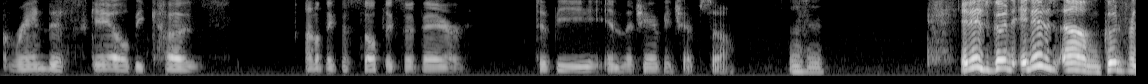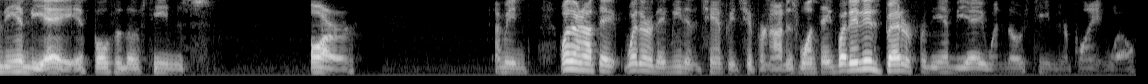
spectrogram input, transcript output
grandest scale because I don't think the Celtics are there to be in the championship. So Mm-hmm. It is good. It is um, good for the NBA if both of those teams are. I mean, whether or not they whether they meet in the championship or not is one thing, but it is better for the NBA when those teams are playing well.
